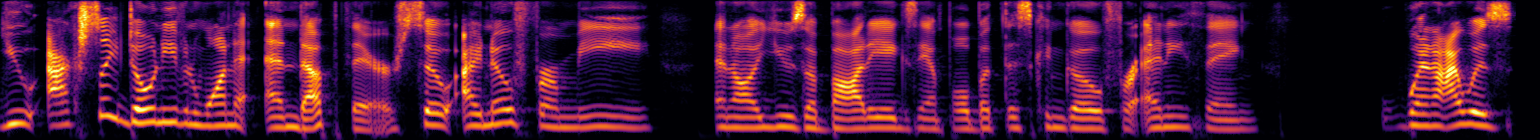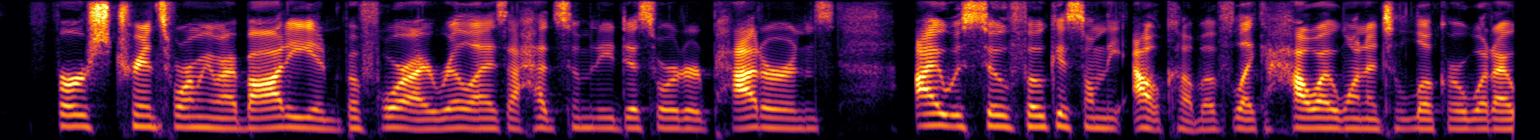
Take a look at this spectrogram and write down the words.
You actually don't even want to end up there. So I know for me, and I'll use a body example, but this can go for anything. When I was first transforming my body and before I realized I had so many disordered patterns, I was so focused on the outcome of like how I wanted to look or what I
